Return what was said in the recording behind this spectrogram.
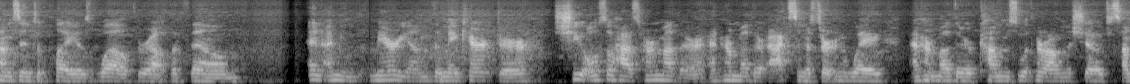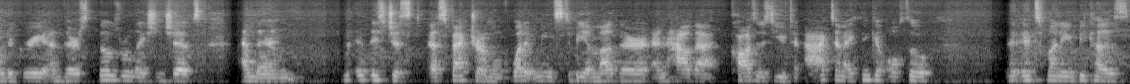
comes into play as well throughout the film. And I mean, Miriam, the main character, she also has her mother, and her mother acts in a certain way, and her mother comes with her on the show to some degree, and there's those relationships. And then it's just a spectrum of what it means to be a mother and how that causes you to act. And I think it also, it's funny because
